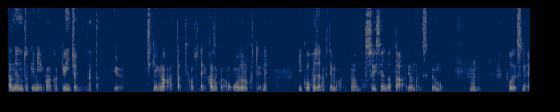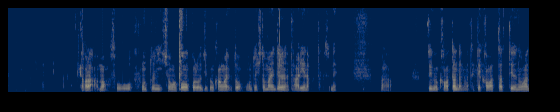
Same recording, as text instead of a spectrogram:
3年の時に、まあ、学級委員長になったっていう事件があったっていうことで、家族が驚くというね。立候補じゃなくて、まあ、なんだ、推薦だったようなんですけども、うん、そうですね。だから、まあ、そう、本当に小学校の頃自分考えると、本当に人前に出るなんてありえなかったんですよね。だから、随分変わったんだなって。で、変わったっていうのは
